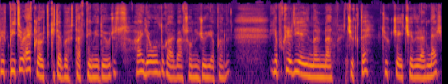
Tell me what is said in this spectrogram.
bir Peter Ackroyd kitabı takdim ediyoruz. Hayli oldu galiba sonuncuyu yapalı. Yapı Kredi yayınlarından çıktı. Türkçe'ye çevirenler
